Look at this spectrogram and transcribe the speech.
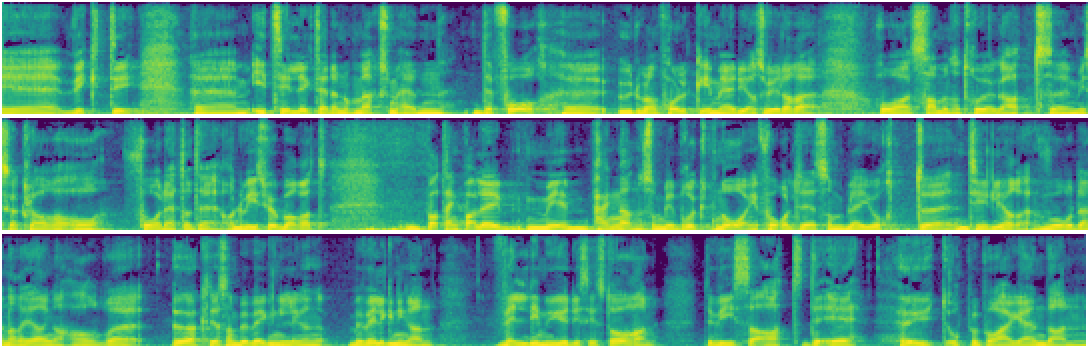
er viktig. Eh, I tillegg til den oppmerksomheten det får eh, ute blant folk i media osv. Og, så og sammen så tror jeg at vi skal klare å få dette til. Og det viser jo bare at Bare tenk på alle pengene som blir brukt nå i forhold til det som ble gjort tidligere, hvor denne regjeringa har økt disse bevilgningene veldig mye de siste årene. Det viser at det er høyt oppe på agendaen,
